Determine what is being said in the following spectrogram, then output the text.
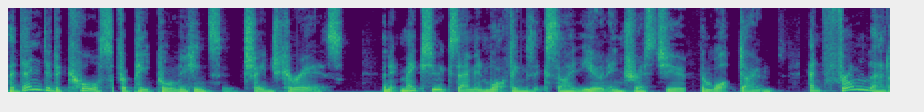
I then did a course for people looking to change careers and it makes you examine what things excite you and interest you and what don't. And from that,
